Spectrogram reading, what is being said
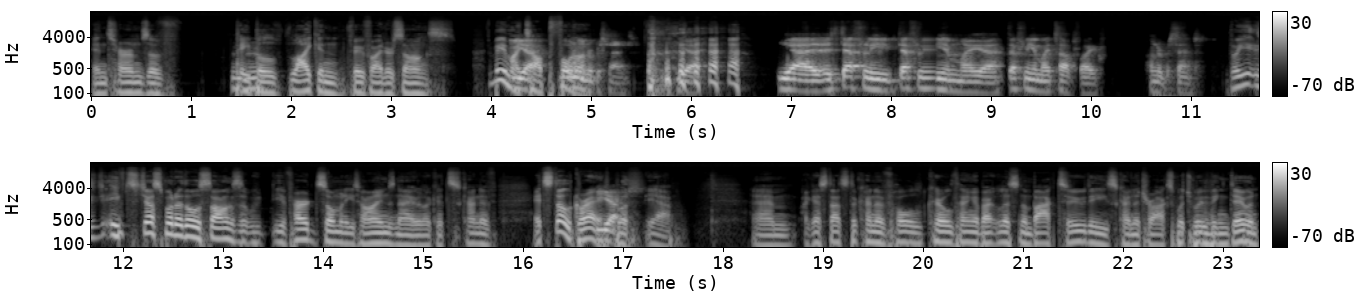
in terms of Mhm. people liking Foo Fighters songs. Be in my yeah, top four. One hundred percent. Yeah, yeah. It's definitely definitely in my uh, definitely in my top five. Hundred percent. But it's just one of those songs that we- you've heard so many times now. Like it's kind of, it's still great, Yeah. but yeah. Um, I guess that's the kind of whole cool thing about listening back to these kind of tracks, which we've been doing.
